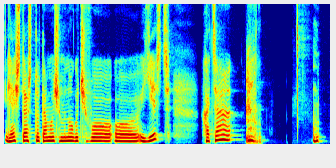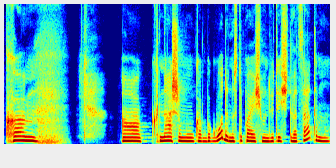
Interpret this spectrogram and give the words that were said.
я считаю, что там очень много чего есть. Хотя к, к нашему как бы году, наступающему 2020,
